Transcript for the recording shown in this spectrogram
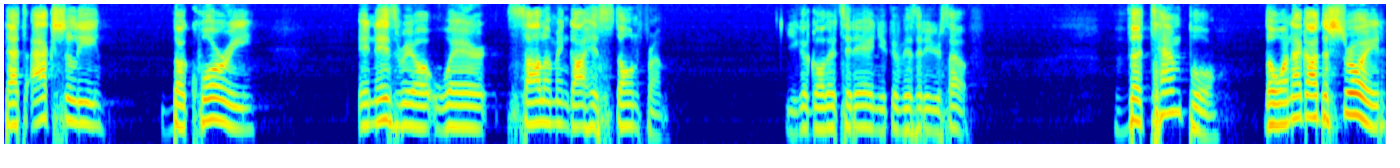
that's actually the quarry in Israel where Solomon got his stone from. You could go there today and you could visit it yourself. The temple, the one that got destroyed,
